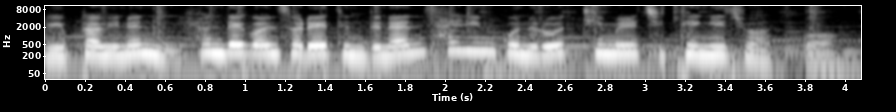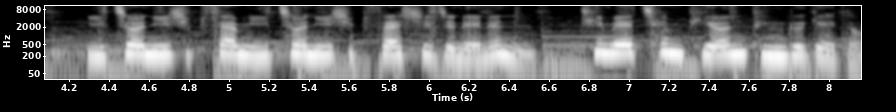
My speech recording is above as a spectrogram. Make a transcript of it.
위파위는 현대건설의 든든한 살림꾼으로 팀을 지탱해 주었고 2023-2024 시즌에는 팀의 챔피언 등극에도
